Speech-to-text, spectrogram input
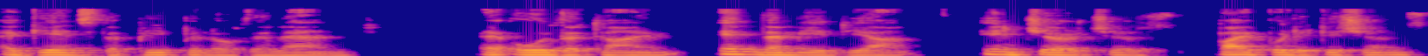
against the people of the land uh, all the time in the media, in churches, by politicians.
